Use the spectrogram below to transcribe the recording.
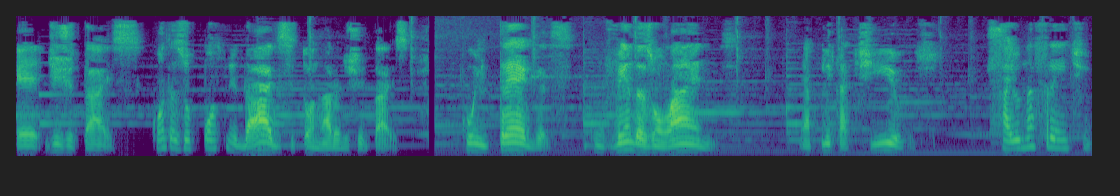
é, digitais? Quantas oportunidades se tornaram digitais? Com entregas, com vendas online, em aplicativos, saiu na frente,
